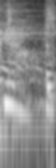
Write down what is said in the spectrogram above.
क्या?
